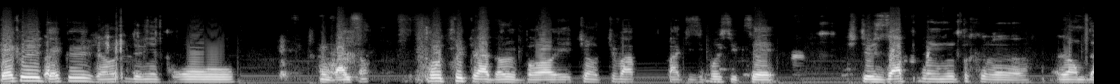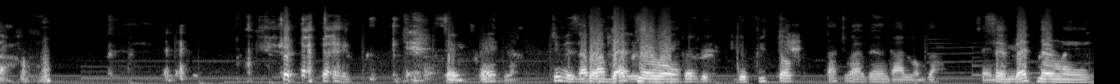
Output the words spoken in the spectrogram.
Dès que, dès que, genre, tu deviens trop, Envahissant. trop de trucs là dans le bord et tu, tu vas participer au succès, je te zappe pour une autre euh, lambda. C'est bête, là. Tu me C'est pas bête, mais bon. quelqu'un de, de plus top. Toi, tu vas avec un gars lambda. C'est bête, mais bon.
